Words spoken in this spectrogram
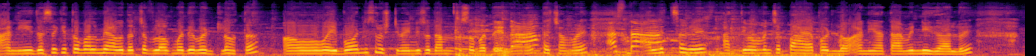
आणि जसं की तुम्हाला मी अगोदरच्या ब्लॉगमध्ये म्हटलं होतं वैभव आणि सृष्टीबाईंनी सुद्धा आमच्यासोबत येणार आहेत. त्याच्यामुळे आलेच सगळे. आत्तीमामांच्या पाया पडलो आणि आता आम्ही निघालोय. अं,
